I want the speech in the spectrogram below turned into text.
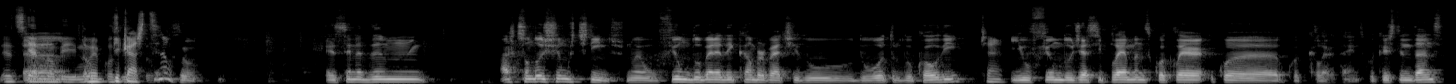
Esse ano não vi. Não também consegui picaste. Não, foi. É a cena de. hum, Acho que são dois filmes distintos, não é? O filme do Benedict Cumberbatch e do, do outro, do Cody, Sim. e o filme do Jesse Plemons com a Claire, com a, com a Claire Danes, com a Kristen Dunst.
